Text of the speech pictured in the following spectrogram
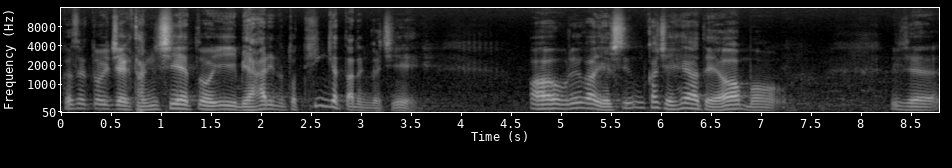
그래서 또 이제 당시에 또 이 메아리는 또 튕겼다는 거지. 아 우리가 열심까지 해야 돼요. 뭐 이제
